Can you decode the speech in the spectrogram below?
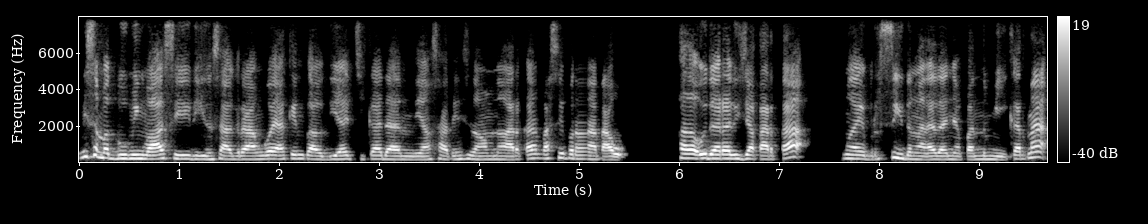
Ini sempat booming banget sih di Instagram. Gue yakin Claudia, Cika, dan yang saat ini sedang mendengarkan pasti pernah tahu. Kalau udara di Jakarta mulai bersih dengan adanya pandemi. Karena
